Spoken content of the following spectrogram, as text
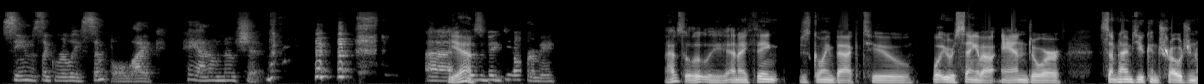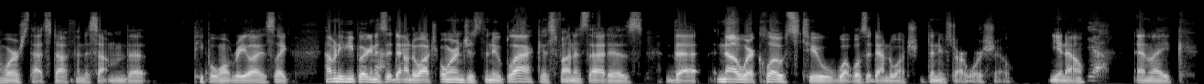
seems like really simple, like, hey, I don't know shit. uh, Yeah. It was a big deal for me. Absolutely. And I think just going back to what you were saying about Andor, sometimes you can Trojan horse that stuff into something that people won't realize. Like, how many people are going to Yeah. sit down to watch Orange is the New Black, as fun as that is, that nowhere close to what will sit down to watch the new Star Wars show, you know? Yeah. And like,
